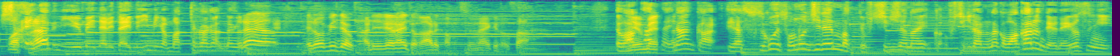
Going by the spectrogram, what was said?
シャイなのに有名になりたいの？意味が全くわかんないそれはエロビデオ借りれないとかあるかもしれないけどさ。わかんない。なんか、いや、すごいそのジレンマって不思議じゃないか、不思議だな。なんかわかるんだよね。要するに、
